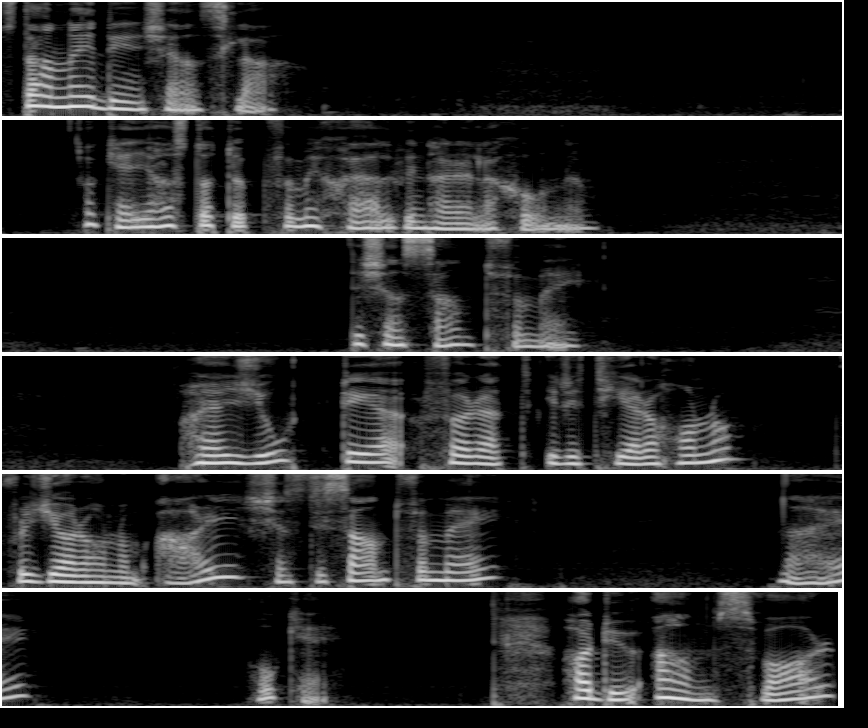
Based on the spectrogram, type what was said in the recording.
Stanna i din känsla. Okej, okay, jag har stått upp för mig själv i den här relationen. Det känns sant för mig. Har jag gjort det för att irritera honom? För att göra honom arg? Känns det sant för mig? Nej. Okej. Okay. Har du ansvar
